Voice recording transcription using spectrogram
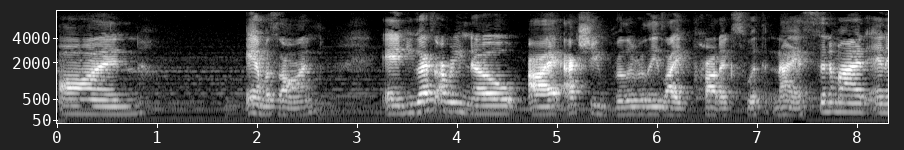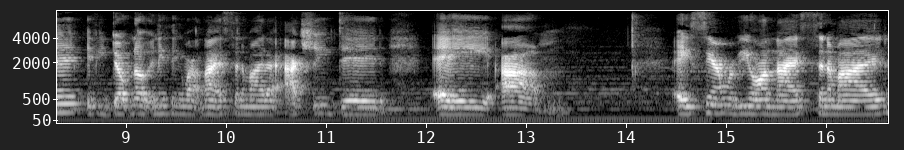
on Amazon. And you guys already know I actually really, really like products with niacinamide in it. If you don't know anything about niacinamide, I actually did a um, a serum review on niacinamide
